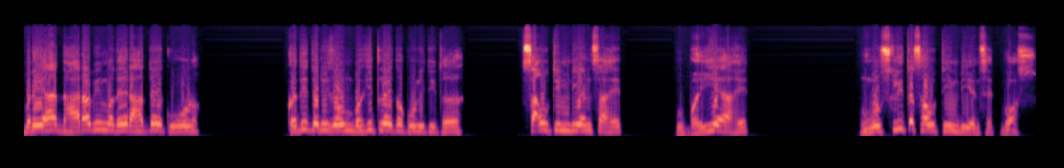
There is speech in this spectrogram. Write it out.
बरं या धारावीमध्ये राहतंय कोण? कधीतरी जाऊन बघितलंय का कोणी तिथं? साऊथ इंडियन्स आहेत. भैया आहेत. मोस्टली तर साऊथ इंडियन्स आहेत बॉस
